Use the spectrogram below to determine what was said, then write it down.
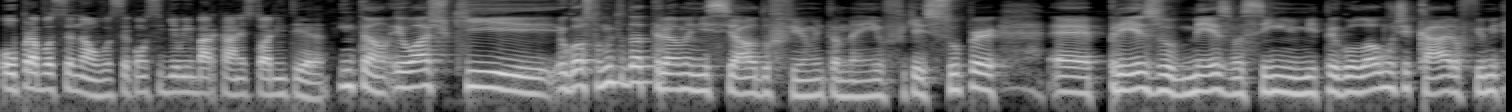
Ou para você não? Você conseguiu embarcar na história inteira? Então, eu acho que. Eu gosto muito da trama inicial do filme também. Eu fiquei super é, preso mesmo, assim, me pegou logo de cara o filme.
